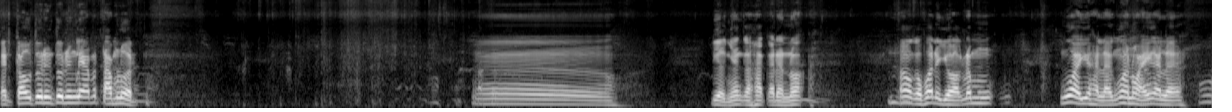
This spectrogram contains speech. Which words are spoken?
กันเกาตัวหนึงตัวหนึงแล้วมันตำรวจเออเรื่องหยังก็ฮักกันนั่นเนาะ เฮาก็พอได้หยอกน้ำงัวอยู่หั่นล่ะงัวน้อยกันเลยผู้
